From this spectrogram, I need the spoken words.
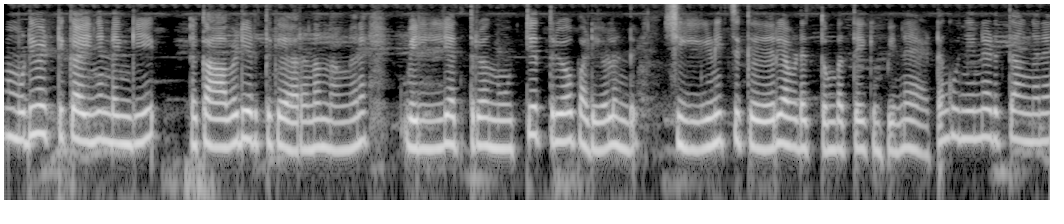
മുടി വെട്ടിക്കഴിഞ്ഞിട്ടുണ്ടെങ്കിൽ കാവടി എടുത്ത് കയറണം അങ്ങനെ വലിയ എത്രയോ നൂറ്റി എത്രയോ പടികളുണ്ട്. ക്ഷീണിച്ച് കയറി അവിടെ എത്തുമ്പോഴത്തേക്കും പിന്നെ ഏട്ടൻ കുഞ്ഞിനെ എടുത്ത് അങ്ങനെ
